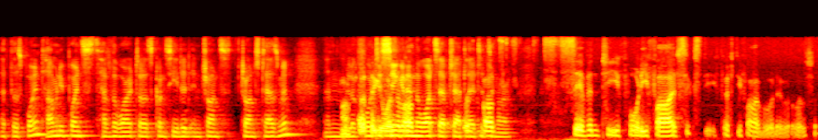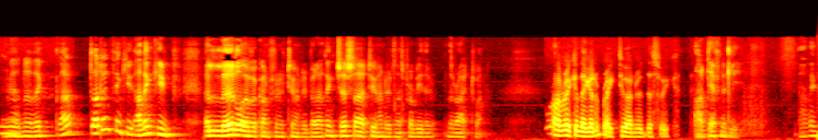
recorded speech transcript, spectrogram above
at this point, how many points have the Waratahs conceded in Trans Trans Tasman? And we look forward to was seeing it about- in the WhatsApp chat later tomorrow. 70, 45, 60, 55, or whatever it was. Yeah, no, they, I, I don't think you. I think you're a little overconfident at 200, but I think just shy of 200 is probably the the right one. I reckon they're going to break 200 this week. Oh, definitely. I think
